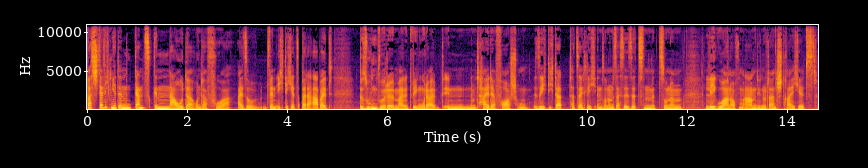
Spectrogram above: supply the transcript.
Was stelle ich mir denn ganz genau darunter vor? Also, wenn ich dich jetzt bei der Arbeit besuchen würde, meinetwegen, oder in einem Teil der Forschung, sehe ich dich da tatsächlich in so einem Sessel sitzen mit so einem Leguan auf dem Arm, den du dann streichelst?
